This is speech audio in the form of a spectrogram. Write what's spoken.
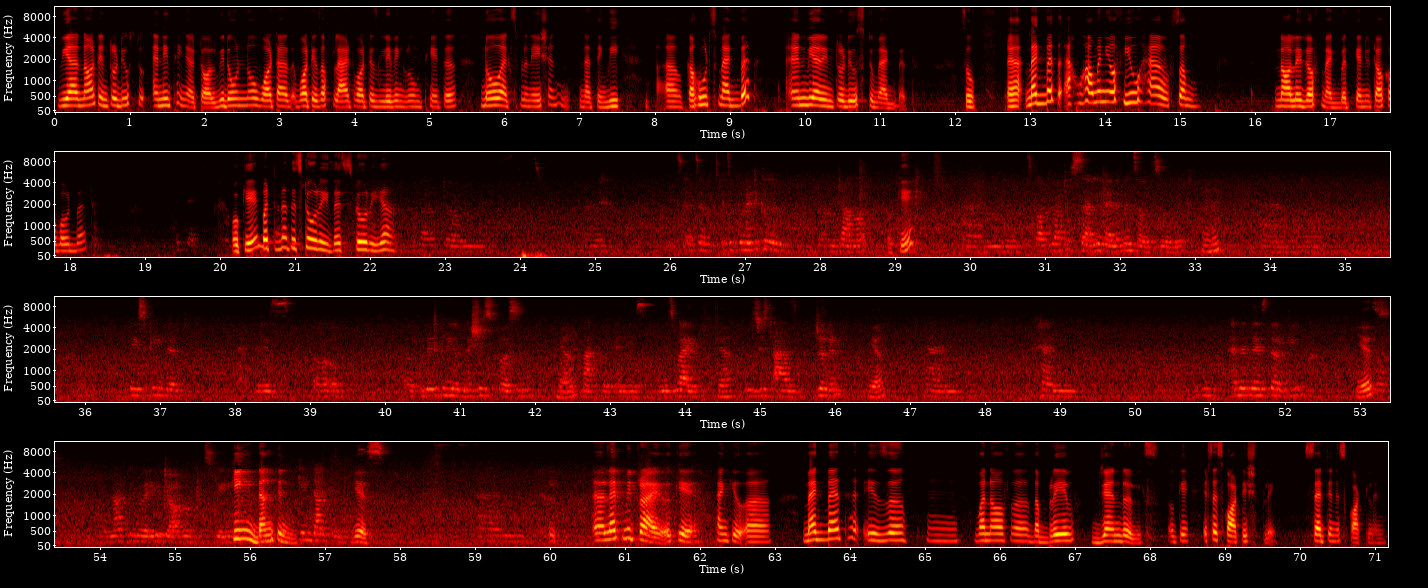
We are not introduced to anything at all. We do not know what are what is a flat, what is living room theatre, no explanation, nothing. We uh, cahoots Macbeth and we are introduced to Macbeth. So, uh, Macbeth, how many of you have some knowledge of Macbeth? Can you talk about that? Okay, but no, the story, the story, yeah. About, um, it's, it's, a, political um, drama. Okay. And it's got a lot of surreal elements also in it. Mm -hmm. And uh, basically that there is a, a, a politically ambitious person, yeah. Macbeth, and his, and his wife, yeah. who's just as driven. Yeah. And, and and then there's the Duke. Yes. Not doing a very good job of explaining. King Duncan. King Duncan. Yes. And uh, let me try. Okay. Thank you. Uh, Macbeth is uh, mm, one of uh, the brave generals. Okay. It's a Scottish play set in Scotland.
